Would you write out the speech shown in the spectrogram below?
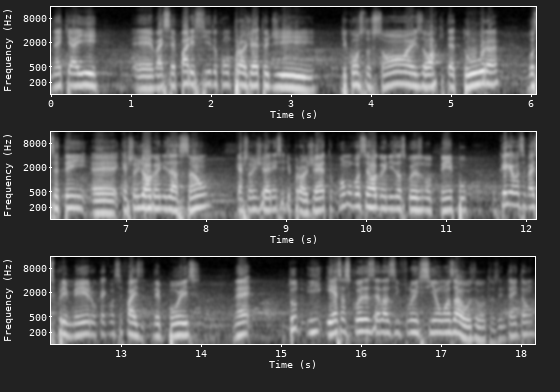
né? que aí é, vai ser parecido com o um projeto de, de construções ou arquitetura. Você tem é, questões de organização, questões de gerência de projeto, como você organiza as coisas no tempo, o que, que você faz primeiro, o que, que você faz depois. Né? Tudo, e, e essas coisas elas influenciam umas às outras. Então, então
